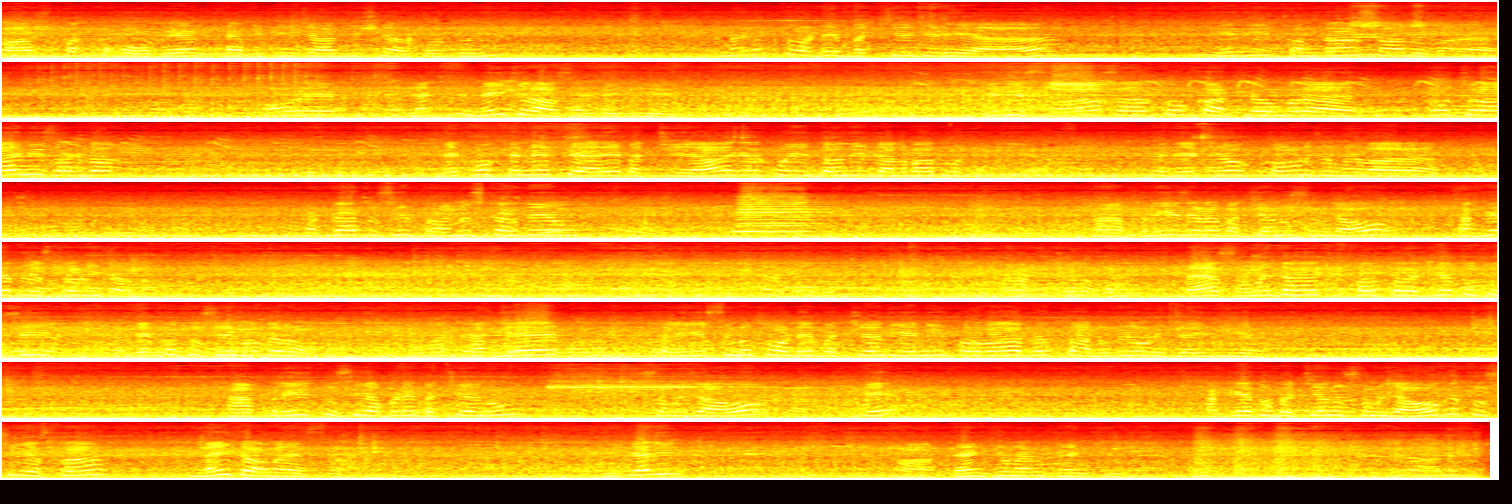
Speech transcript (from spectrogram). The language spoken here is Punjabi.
ਪ੍ਰਭਾਸ਼ ਭਗਤ ਬੋਲ ਰਿਹਾ ਟ੍ਰੈਫਿਕ ਇੰਚਾਰਜ ਹੁਸ਼ਿਆਰਪੁਰ ਤੋਂ ਜੀ। ਮੈਡਮ, ਤੁਹਾਡੇ ਬੱਚੇ ਜਿਹੜੇ ਆ, ਇਹਦੀ 15 ਸਾਲ ਉਮਰ ਹੈ। ਔਰ ਇਹ ਇਲੈਕਟ੍ਰਿਕ ਨਹੀਂ ਚਲਾ ਸਕਦੇ ਜੀ ਇਹ। ਜਿਹੜੀ 16 ਸਾਲ ਤੋਂ ਘੱਟ ਉਮਰ ਹੈ, ਉਹ ਚਲਾ ਹੀ ਨਹੀਂ ਸਕਦਾ। ਦੇਖੋ ਕਿੰਨੇ ਪਿਆਰੇ ਬੱਚੇ ਆ, ਅਗਰ ਕੋਈ ਇਦਾਂ ਦੀ ਗੱਲਬਾਤ ਹੋ ਜਾਂਦੀ ਹੈ, ਤੇ ਦੇਖਿਓ ਕੌਣ ਜ਼ਿੰਮੇਵਾਰ ਹੈ। ਕਾਕਾ, ਤੁਸੀਂ ਪ੍ਰੋਮਿਸ ਕਰਦੇ ਹੋ? ਤਾਂ ਪਲੀਜ਼ ਇਹਨਾਂ ਬੱਚਿਆਂ ਨੂੰ ਸਮਝਾਓ। ਅੱਗੇ ਤੋਂ ਇਸ ਤਰ੍ਹਾਂ ਨਹੀਂ ਕਰਨਾ। ਚਲੋ। ਮੈਂ ਸਮਝਦਾ ਪਰ ਪਰ ਅੱਗੇ ਤੋਂ ਤੁਸੀਂ, ਦੇਖੋ ਤੁਸੀਂ ਮਦਰ ਹੋ। ਅੱਗੇ ਪੁਲਿਸ ਨੂੰ ਤੁਹਾਡੇ ਬੱਚਿਆਂ ਦੀ ਇੰਨੀ ਪਰਵਾਹ ਫਿਰ ਤੁਹਾਨੂੰ ਵੀ ਹੋਣੀ ਚਾਹੀਦੀ ਹੈ। ਹਾਂ ਪਲੀਜ਼ ਤੁਸੀਂ ਆਪਣੇ ਬੱਚਿਆਂ ਨੂੰ ਸਮਝਾਓ ਕਿ ਅੱਗੇ ਤੋਂ ਬੱਚਿਆਂ ਨੂੰ ਸਮਝਾਓ ਕਿ ਤੁਸੀਂ ਇਸ ਤਰ੍ਹਾਂ ਨਹੀਂ ਕਰਨਾ ਇਸ ਤਰ੍ਹਾਂ। ਠੀਕ ਹੈ ਜੀ? ਹਾਂ thank you ma'am thank you Bir anı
